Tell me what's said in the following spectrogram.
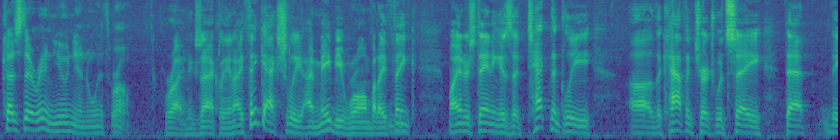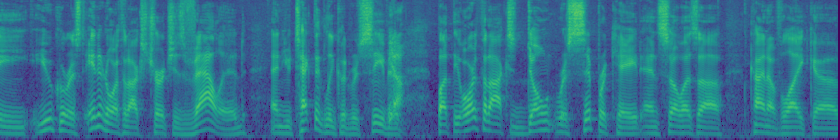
because they're in union with Rome. Right, exactly. And I think actually, I may be wrong, but I Mm-hmm. think my understanding is that technically uh, the Catholic Church would say that the Eucharist in an Orthodox church is valid and you technically could receive it. Yeah. But the Orthodox don't reciprocate, and so as a kind of like uh,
